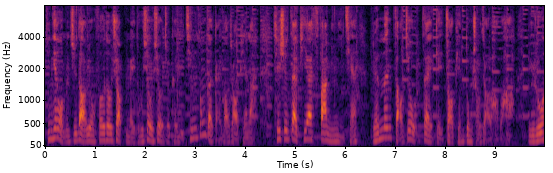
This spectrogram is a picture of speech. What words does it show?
今天我们知道用 Photoshop 美图秀秀就可以轻松的改造照片了。其实，在 PS 发明以前，人们早就在给照片动手脚了，好不好？比如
